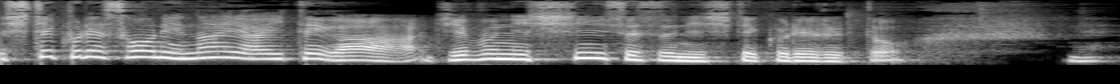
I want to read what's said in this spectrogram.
してくれそうにない相手が自分に親切にしてくれると、ね、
